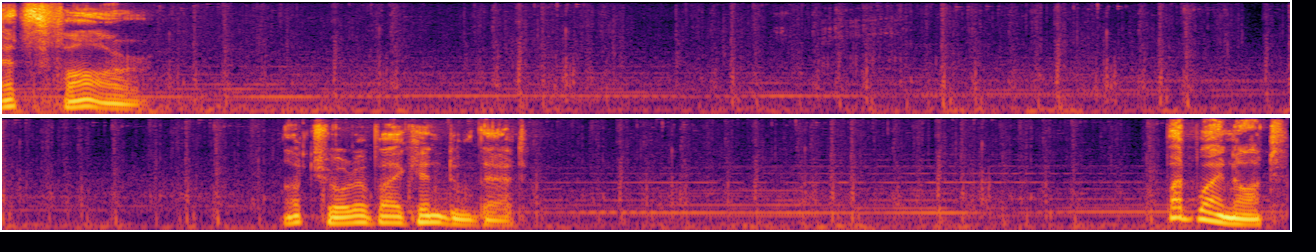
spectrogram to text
That's far. Not sure if I can do that. But why not?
